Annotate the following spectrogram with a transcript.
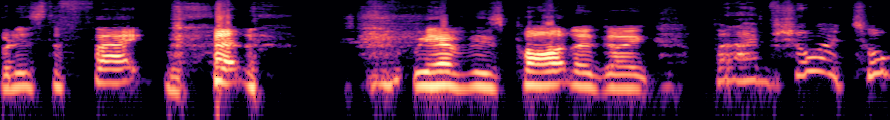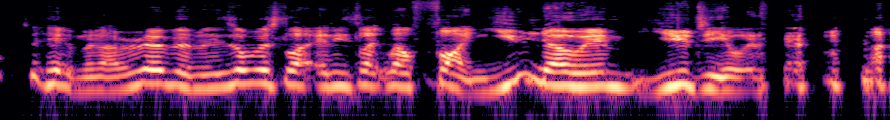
but it's the fact that we have this partner going. But I'm sure I talked to him and I remember him. And he's almost like, and he's like, "Well, fine, you know him, you deal with him.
